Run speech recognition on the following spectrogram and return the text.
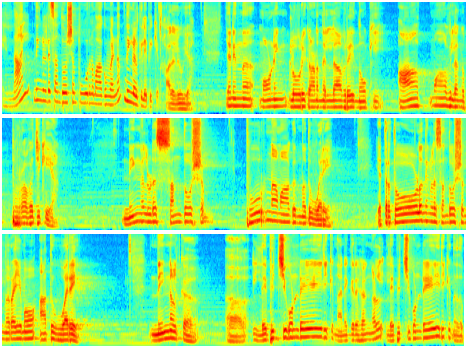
എന്നാൽ നിങ്ങളുടെ സന്തോഷം പൂർണമാകും വണ്ണം നിങ്ങൾക്ക് ലഭിക്കും. ഹലലൂയ ഞാൻ ഇന്ന് മോർണിംഗ് ഗ്ലോറി കാണുന്ന എല്ലാവരെയും നോക്കി ആത്മാവിലങ്ങ് പ്രവചിക്കുകയാണ്. നിങ്ങളുടെ സന്തോഷം പൂർണമാകുന്നത് വരെ എത്രത്തോളം നിങ്ങൾ സന്തോഷം നിറയുമോ അതുവരെ നിങ്ങൾക്ക് ലഭിച്ചുകൊണ്ടേയിരിക്കുന്ന അനുഗ്രഹങ്ങൾ ലഭിച്ചുകൊണ്ടേയിരിക്കുന്നത്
